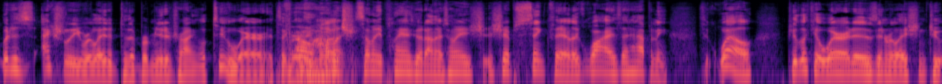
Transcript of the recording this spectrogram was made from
which is actually related to the Bermuda Triangle too, where it's like, Very oh, how much. much, so many planes go down there, so many sh- ships sink there. Like, why is that happening? It's like, well, if you look at where it is in relation to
